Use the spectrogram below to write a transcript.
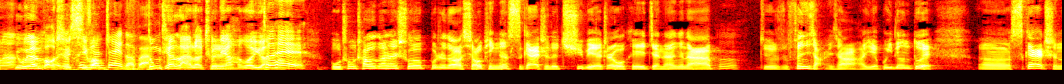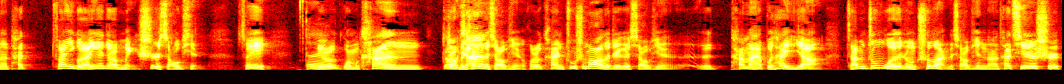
了？永远保持希望荐这个吧。冬天来了，春天还会远吗？对，补充超哥刚才说不知道小品跟 sketch 的区别，这儿我可以简单跟大家嗯就是分享一下哈，也不一定对。呃，sketch 呢，它翻译过来应该叫美式小品，所以对比如我们看赵本山的小品，或者看朱时茂的这个小品，呃，他们还不太一样。咱们中国的这种春晚的小品呢，它其实是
